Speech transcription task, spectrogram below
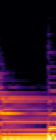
Bye.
